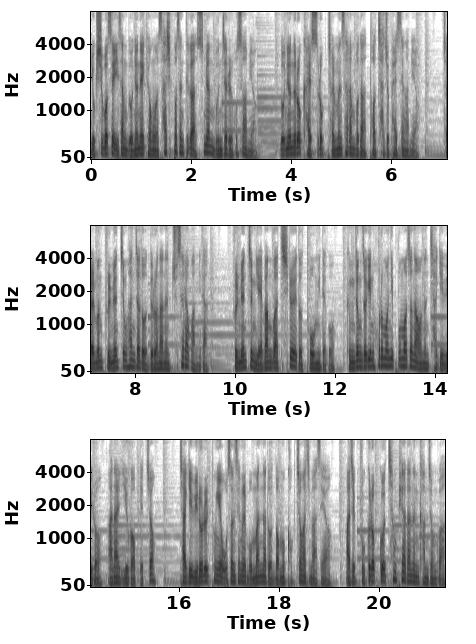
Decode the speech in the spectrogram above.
65세 이상 노년의 경우 40%가 수면 문제를 호소하며 노년으로 갈수록 젊은 사람보다 더 자주 발생하며 젊은 불면증 환자도 늘어나는 추세라고 합니다. 불면증 예방과 치료에도 도움이 되고 긍정적인 호르몬이 뿜어져 나오는 자기 위로 안 할 이유가 없겠죠? 자기 위로를 통해 오 선생을 못 만나도 너무 걱정하지 마세요. 아직 부끄럽고 창피하다는 감정과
